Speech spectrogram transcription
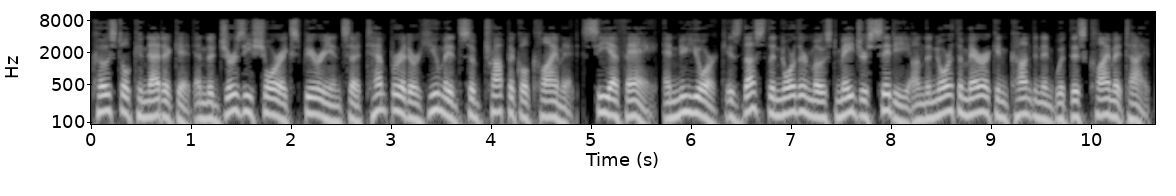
coastal Connecticut and the Jersey Shore experience a temperate or humid subtropical climate CFA, and New York is thus the northernmost major city on the North American continent with this climate type.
